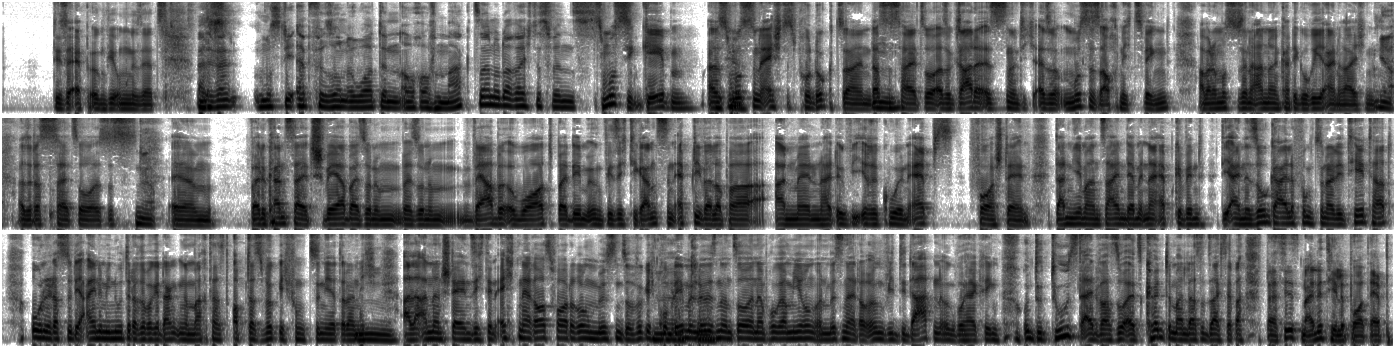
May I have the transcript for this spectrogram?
diese App irgendwie umgesetzt. Also, muss, muss die App für so einen Award denn auch auf dem Markt sein oder reicht es, wenn es. Es muss sie geben. Also es muss ein echtes Produkt sein. Das ist halt so. Also gerade ist es natürlich, also muss es auch nicht zwingend, aber dann musst du es in einer anderen Kategorie einreichen. Ja. Also das ist halt so. Es ist, Ja. ähm, weil du kannst halt schwer bei so einem, bei so einem Werbe-Award, bei dem irgendwie sich die ganzen App-Developer anmelden und halt irgendwie ihre coolen Apps vorstellen, dann jemand sein, der mit einer App gewinnt, die eine so geile Funktionalität hat, ohne dass du dir eine Minute darüber Gedanken gemacht hast, ob das wirklich funktioniert oder nicht. Alle anderen stellen sich den echten Herausforderungen, müssen so wirklich Probleme klar. lösen und so in der Programmierung und müssen halt auch irgendwie die Daten irgendwo herkriegen. Und du tust einfach so, als könnte man das und sagst einfach, das hier ist meine Teleport-App.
